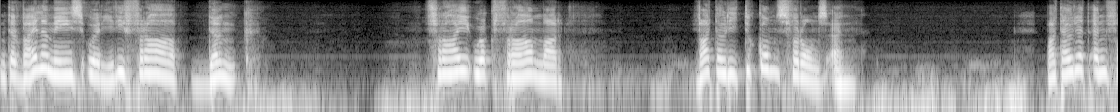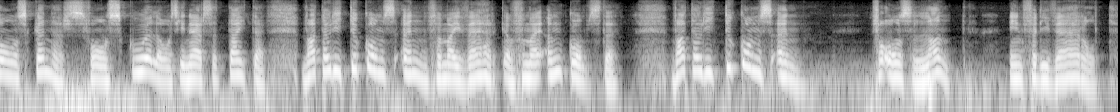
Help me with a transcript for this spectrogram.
En terwyl 'n mens oor hierdie vrae dink, vra jy ook vra maar Wat hou die toekoms vir ons in? Wat hou dit in vir ons kinders, vir ons skole, ons universiteite? Wat hou die toekoms in vir my werk en vir my inkomste? Wat hou die toekoms in vir ons land en vir die wêreld?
